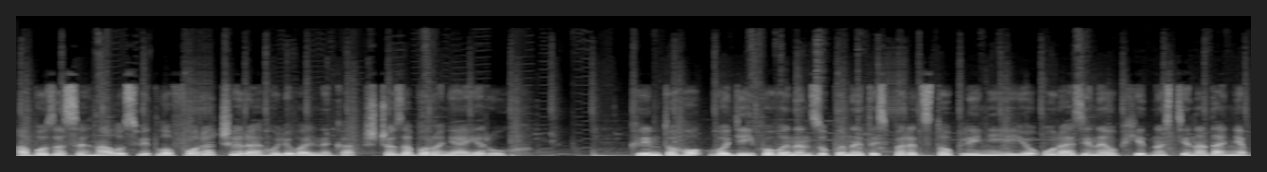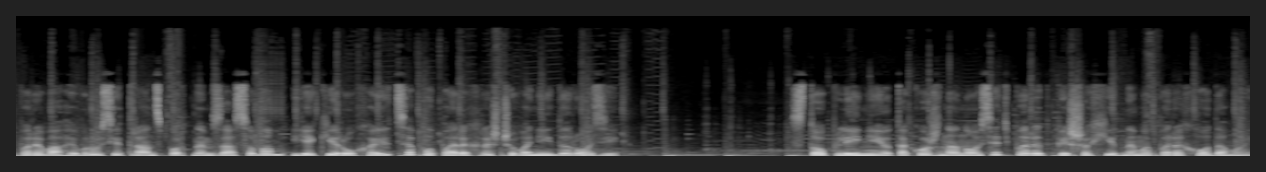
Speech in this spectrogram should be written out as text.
або за сигналу світлофора чи регулювальника, що забороняє рух. Крім того, водій повинен зупинитись перед стоп-лінією у разі необхідності надання переваги в русі транспортним засобам, які рухаються по перехрещуваній дорозі. Стоп-лінію також наносять перед пішохідними переходами.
